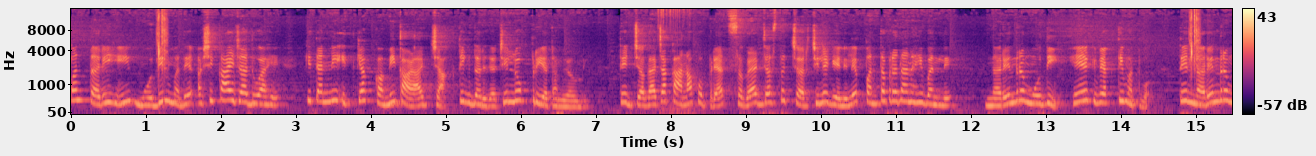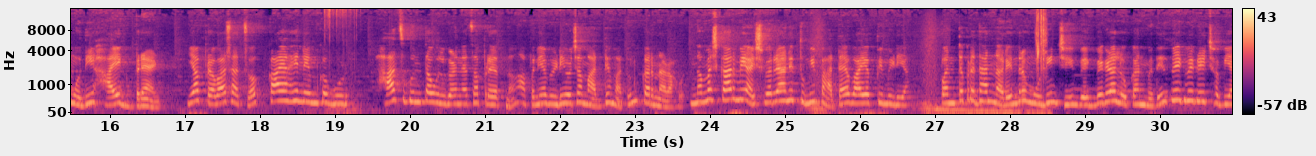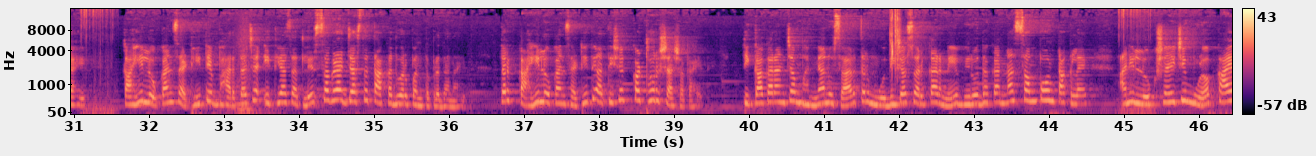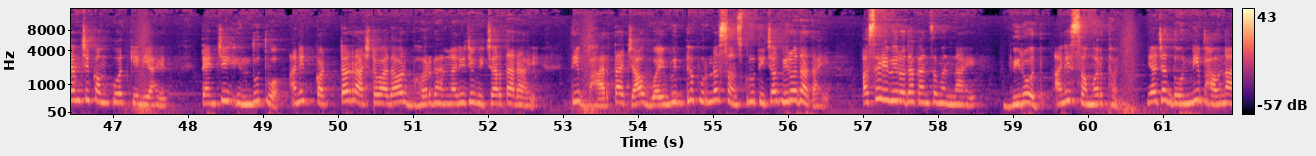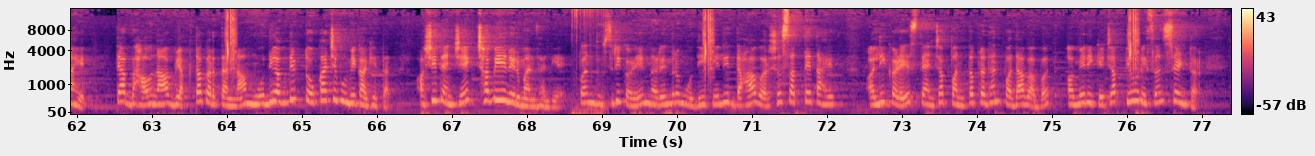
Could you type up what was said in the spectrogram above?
पण तरीही मोदींमध्ये अशी काय जादू आहे की त्यांनी इतक्या कमी काळात जागतिक दर्जाची लोकप्रियता मिळवली? ते जगाच्या कानाकोपऱ्यात सगळ्यात जास्त चर्चिले गेलेले पंतप्रधानही बनले. नरेंद्र मोदी हे एक व्यक्तिमत्व. ते नरेंद्र मोदी हा एक ब्रँड. या प्रवासाचं काय आहे नेमकं गुड हाच गुंता उलगडण्याचा प्रयत्न आपण या व्हिडिओच्या माध्यमातून करणार आहोत. नमस्कार मी ऐश्वर्या आणि तुम्ही पाहताय वायप्पी मीडिया. पंतप्रधान नरेंद्र मोदींची वेगवेगळ्या लोकांमध्ये वेगवेगळी छबी आहे. काही लोकांसाठी ते भारताच्या इतिहासातले सगळ्यात जास्त ताकदवर पंतप्रधान आहेत. तर काही लोकांसाठी ते अतिशय कठोर शासक आहेत. टीकाकारांच्या म्हणण्यानुसार तर मोदीच्या सरकारने विरोधकांना संपवून टाकलंय आणि लोकशाहीची मुळं कायमची कमकुवत केली आहेत. त्यांची हिंदुत्व आणि कट्टर राष्ट्रवादावर भर घालणारी जी विचारधारा आहे ती भारताच्या वैविध्यपूर्ण संस्कृतीच्या विरोधात आहे. असंही विरोधकांचं म्हणणं आहे. विरोध आणि समर्थन या ज्या दोन्ही भावना आहेत. त्या भावना व्यक्त करताना मोदी अगदी टोकाची भूमिका घेतात. अशी त्यांची एक छबी निर्माण झाली आहे. पण दुसरीकडे नरेंद्र मोदी गेली दहा वर्ष सत्तेत आहेत. अलीकडेच त्यांच्या पंतप्रधान पदाबाबत अमेरिकेच्या प्यू रिसर्च सेंटर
